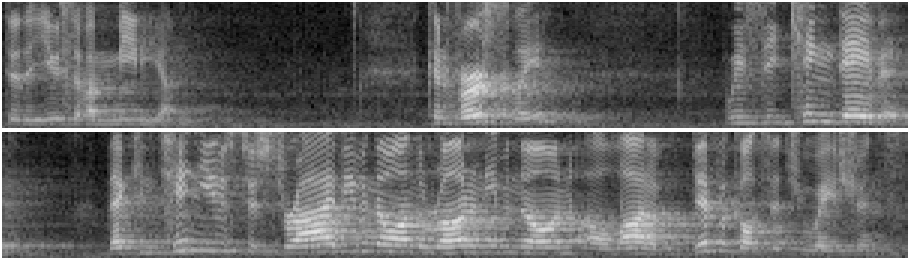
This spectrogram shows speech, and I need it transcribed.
through the use of a medium. Conversely, we see King David that continues to strive, even though on the run and even though in a lot of difficult situations,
